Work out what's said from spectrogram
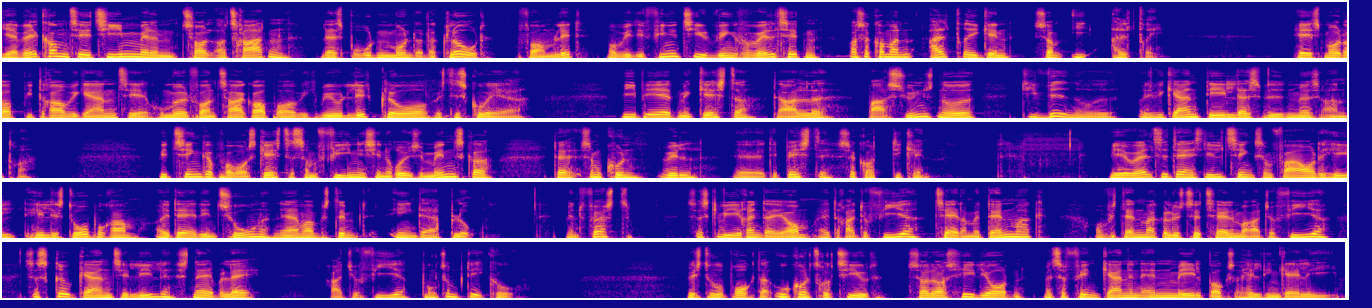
Ja, velkommen til timen mellem 12 og 13. Lad os bruge den mundt og klogt, for om lidt må vi definitivt vinke farvel til den, og så kommer den aldrig igen, som i aldrig. Her i Småt Op bidrager vi gerne til, at humøret får en tak op, og vi kan blive lidt klogere, hvis det skulle være. Vi er bedt med gæster, der aldrig bare synes noget, de ved noget, og de vil gerne dele deres viden med os andre. Vi tænker på vores gæster som fine, generøse mennesker, der, som kun vil øh, det bedste, så godt de kan. Vi har jo altid dagens lille ting, som farver det hele, hele det store program, og i dag er det en tone, nærmere bestemt en, der er blå. Men først, så skal vi rinde jer om, at Radio 4 taler med Danmark, og hvis Danmark har lyst til at tale med Radio 4, så skriv gerne til lille snabelag radio4.dk. Hvis du har brugt dig ukonstruktivt, så er det også helt i orden, men så find gerne en anden mailbox og hæld din gale i.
